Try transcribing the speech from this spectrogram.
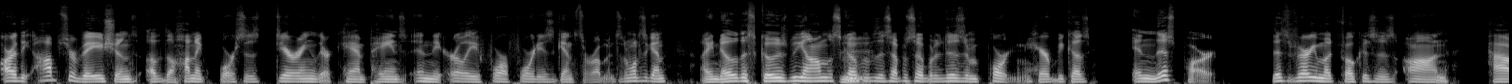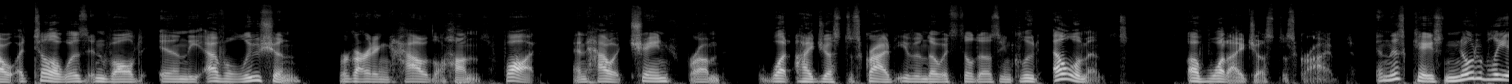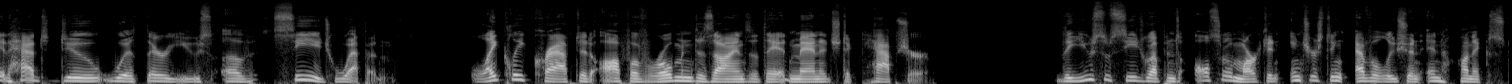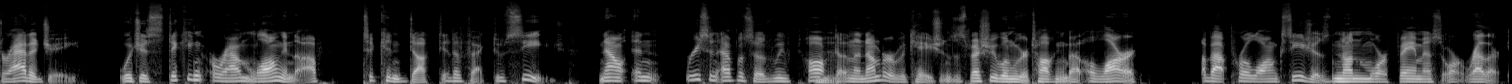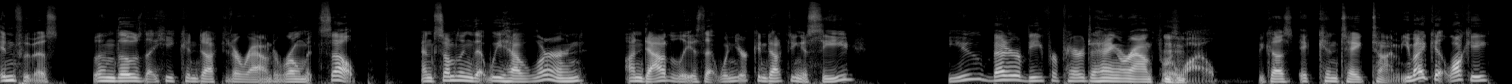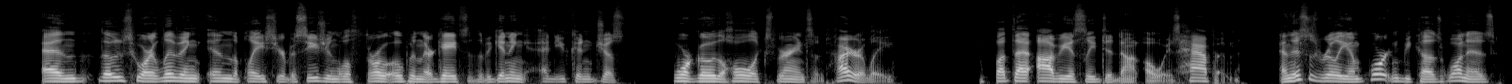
are the observations of the Hunnic forces during their campaigns in the early 440s against the Romans. And once again, I know this goes beyond the scope Mm. of this episode, but it is important here because in this part, this very much focuses on how Attila was involved in the evolution regarding how the Huns fought and how it changed from what I just described, even though it still does include elements of what I just described. In this case, notably, it had to do with their use of siege weapons, likely crafted off of Roman designs that they had managed to capture. The use of siege weapons also marked an interesting evolution in Hunnic strategy, which is sticking around long enough to conduct an effective siege. Now, in recent episodes, we've talked hmm. on a number of occasions, especially when we were talking about Alaric, about prolonged sieges, none more famous or rather infamous than those that he conducted around Rome itself. And something that we have learned undoubtedly is that when you're conducting a siege, you better be prepared to hang around for a Mhm. while because it can take time. You might get lucky, and those who are living in the place you're besieging will throw open their gates at the beginning, and you can just forego the whole experience entirely. But that obviously did not always happen. And this is really important because one is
